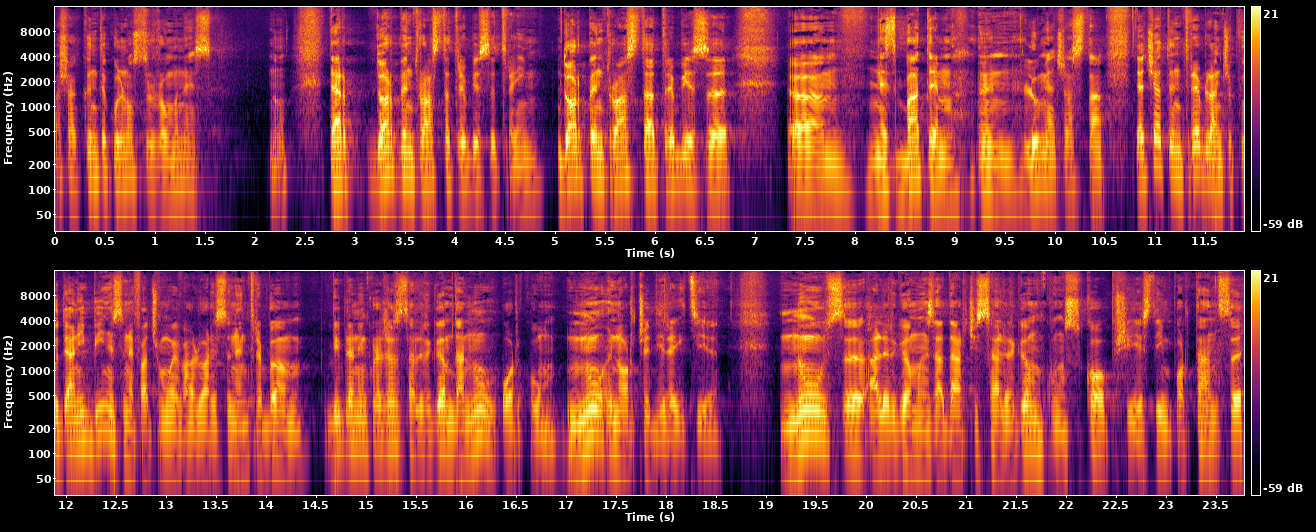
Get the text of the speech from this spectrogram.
așa cântecul nostru românesc. Nu? Dar doar pentru asta trebuie să trăim, doar pentru asta trebuie să Ehm, ne zbatem în lumea aceasta. De aceea te întreb la început de ani, e bine să ne facem o evaluare, să ne întrebăm. Biblia ne încurajează să alergăm, dar nu oricum, nu în orice direcție. nu să alergăm în zadar, ci să alergăm cu un scop și este important să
